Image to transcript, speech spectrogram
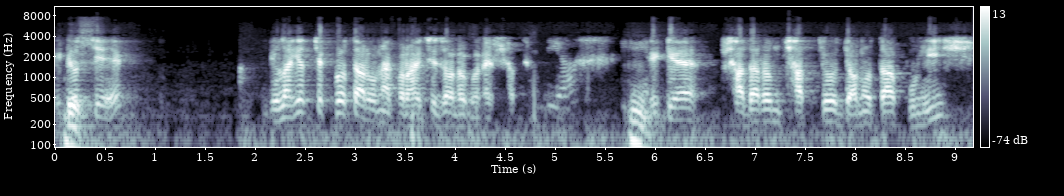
এটা হচ্ছে জুলাই হচ্ছে প্রতারণা করা হয়েছে জনগণের সাথে। এটা সাধারণ ছাত্র জনতা পুলিশ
